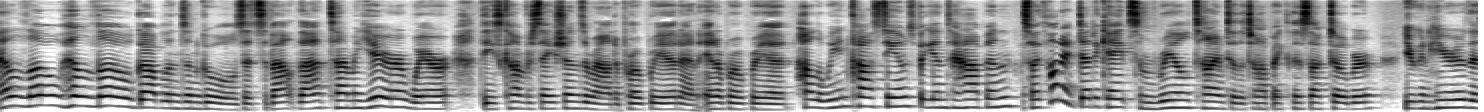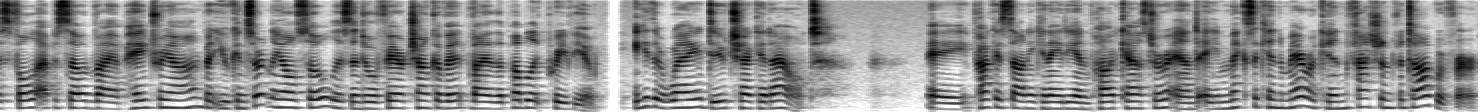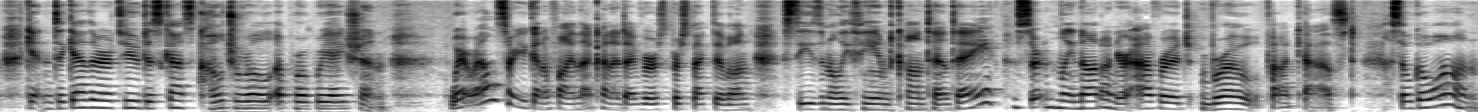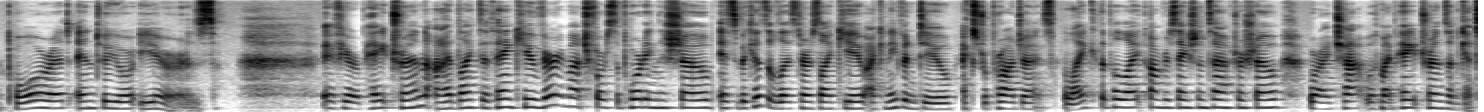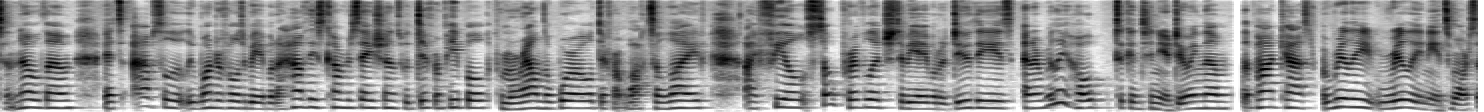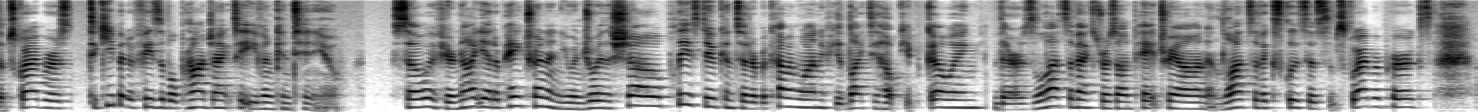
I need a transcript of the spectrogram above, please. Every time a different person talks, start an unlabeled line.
Hello, hello, goblins and ghouls. It's about that time of year where these conversations around appropriate and inappropriate Halloween costumes begin to happen. So I thought I'd dedicate some real time to the topic this October. You can hear this full episode via Patreon, but you can certainly also listen to a fair chunk of it via the public preview. Either way, do check it out a Pakistani Canadian podcaster, and a Mexican American fashion photographer getting together to discuss cultural appropriation. Where else are you going to find that kind of diverse perspective on seasonally themed content, eh? Certainly not on your average bro podcast. So go on, pour it into your ears. If you're a patron, I'd like to thank you very much for supporting the show. It's because of listeners like you I can even do extra projects like the Polite Conversations After Show, where I chat with my patrons and get to know them. It's absolutely wonderful to be able to have these conversations with different people from around the world, different walks of life. I feel so privileged to be able to do these, and I really hope to continue doing them. The podcast really, really needs more subscribers to keep it a feasible project to even continue. So, if you're not yet a patron and you enjoy the show, please do consider becoming one if you'd like to help keep going. There's lots of extras on Patreon and lots of exclusive subscriber perks,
